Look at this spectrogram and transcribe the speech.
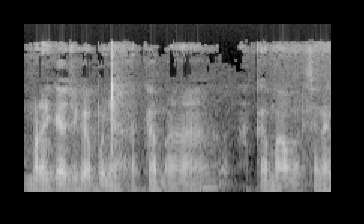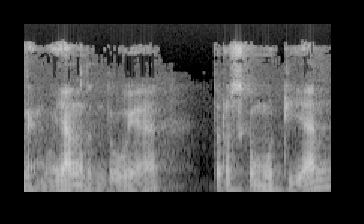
Mereka juga punya agama, agama warisan nenek moyang tentu ya. Terus kemudian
